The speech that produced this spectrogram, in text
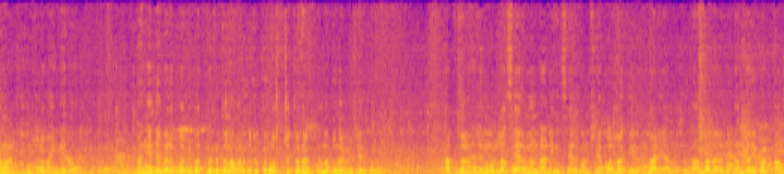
আমার ঠিকানা ভাঙে দেয়। ভাঙে দেবার প্রতিবাদ করলে তো আমার কাছে তোর অস্তিত্ব রাখব না ধরে মিশে যাব। Abdul Halimullah chairman, running chairman, সে বলল কি, বাড়ি আমি দোকান বাজারে দোকানদারি করতাম।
